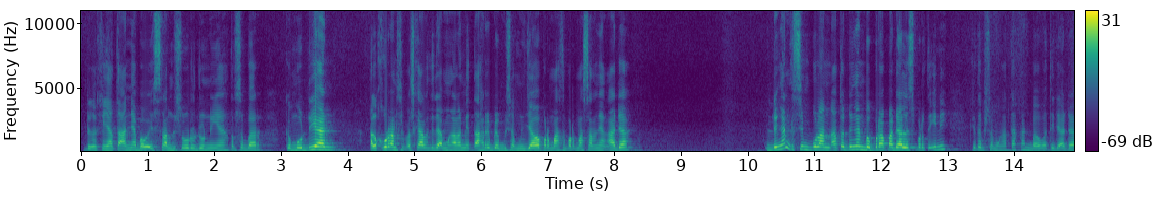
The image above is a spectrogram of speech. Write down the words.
dengan kenyataannya bahwa Islam di seluruh dunia tersebar. Kemudian Al-Quran sampai sekarang tidak mengalami tahrib dan bisa menjawab permasalahan-permasalahan yang ada. Dengan kesimpulan atau dengan beberapa dalil seperti ini, kita bisa mengatakan bahwa tidak ada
